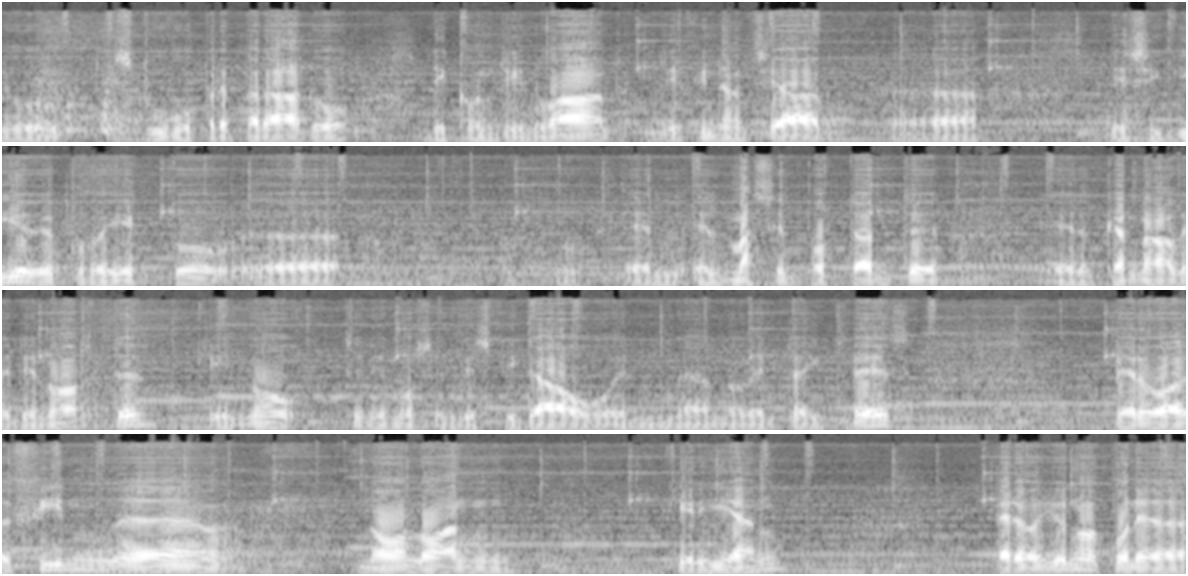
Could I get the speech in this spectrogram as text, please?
yo estuve preparado de continuar, de financiar, eh, de seguir el proyecto. Eh, el, más importante, el canal de norte, que no tenemos investigado en 93, pero al fin eh, no lo han querían pero yo no puedo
